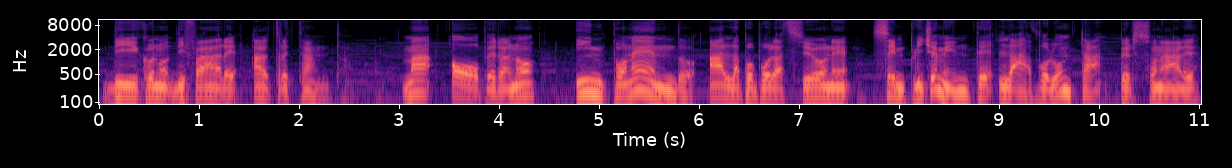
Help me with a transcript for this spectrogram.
dicono di fare altrettanto, ma operano imponendo alla popolazione semplicemente la volontà personale.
